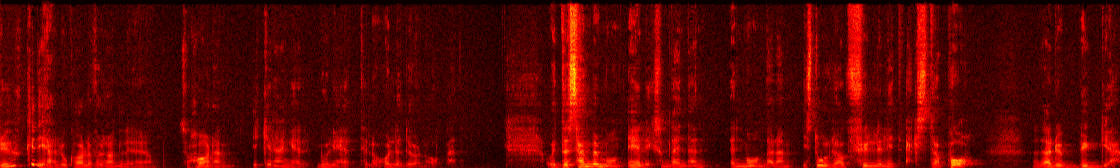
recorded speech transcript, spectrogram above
bruker de her lokale forhandlerne, så har de ikke lenger mulighet til å holde dørene åpne. Og Desembermåneden er liksom den, den, den måneden der de i stor grad fyller litt ekstra på. Det er der du bygger.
